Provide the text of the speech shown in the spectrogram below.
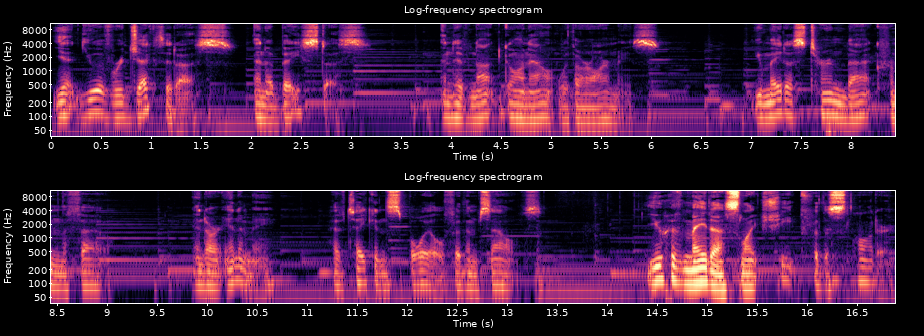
Yet you have rejected us and abased us and have not gone out with our armies. You made us turn back from the foe, and our enemy have taken spoil for themselves. You have made us like sheep for the slaughter,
